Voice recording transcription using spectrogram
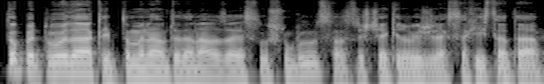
to predpovedá kryptomenám teda naozaj slušnú budúcnosť. Ešte keď vieš, že sa chystá tá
